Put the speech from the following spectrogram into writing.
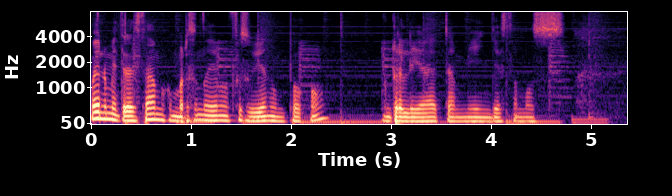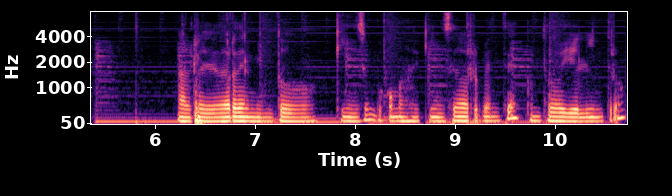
Bueno, mientras estábamos conversando ya me fue subiendo un poco. En realidad también ya estamos alrededor del minuto 15, un poco más de 15 de repente, con todo y el intro.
